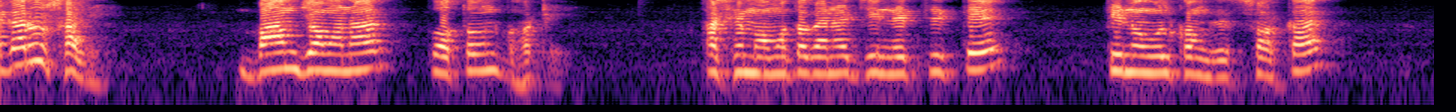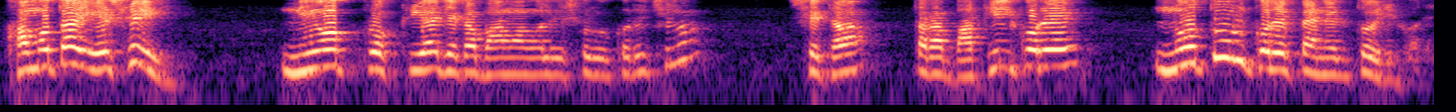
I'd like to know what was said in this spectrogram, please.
এগারো সালে বাম জমানার পতন ঘটে। আসে মমতা ব্যানার্জির নেতৃত্বে তৃণমূল কংগ্রেস সরকার। ক্ষমতায় এসেই নিয়োগ প্রক্রিয়া যেটা বাম আমলে শুরু করেছিল, সেটা তারা বাতিল করে নতুন করে প্যানেল তৈরি করে।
